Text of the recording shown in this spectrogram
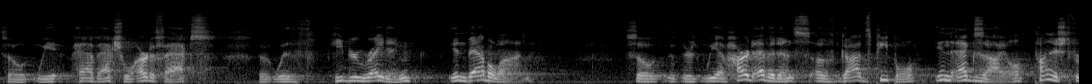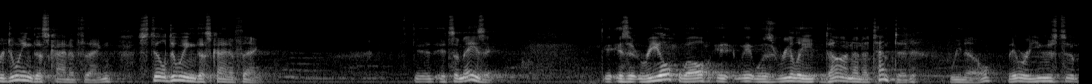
So we have actual artifacts uh, with Hebrew writing in Babylon so there, we have hard evidence of God's people in exile, punished for doing this kind of thing, still doing this kind of thing. It, it's amazing. Is it real? Well, it, it was really done and attempted we know. They were used to,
